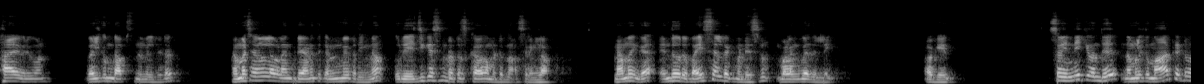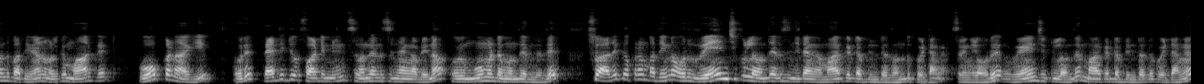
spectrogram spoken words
Hi everyone welcome Tops Tamil மில்டர் நம்ம சேனலில் வழங்கக்கூடிய அனைத்து கண்ணுமே பார்த்தீங்கன்னா ஒரு எஜுகேஷன் பர்பஸ்க்காக மட்டும்தான் சரிங்களா? நம்ம இங்கே எந்த ஒரு பைசல் ரெக்கமெண்டேஷனும் வழங்குவதில்லை. ஓகே ஸோ இன்னைக்கு வந்து நம்மளுக்கு மார்க்கெட் வந்து பார்த்தீங்கன்னா நம்மளுக்கு மார்க்கெட் ஓப்பன் ஆகி ஒரு தேர்ட்டி டு ஃபார்ட்டி மினிட்ஸ் வந்து என்ன செஞ்சாங்க அப்படின்னா ஒரு மூமெண்டம் வந்து இருந்தது. ஸோ அதுக்கப்புறம் பார்த்தீங்கன்னா ஒரு ரேஞ்சுக்குள்ளே வந்து என்ன செஞ்சிட்டாங்க? மார்க்கெட் அப்படின்றது வந்து போயிட்டாங்க. சரிங்களா? ஒரு ரேஞ்சுக்குள்ளே வந்து மார்க்கெட் அப்படின்றது போயிட்டாங்க.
